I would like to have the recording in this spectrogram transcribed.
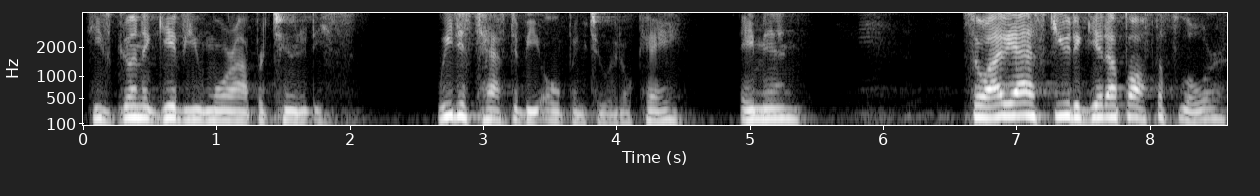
He's going to give you more opportunities. We just have to be open to it, okay? Amen. So I ask you to get up off the floor.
